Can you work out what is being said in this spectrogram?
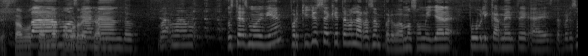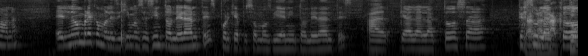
está votando a Vamos favor de Carlos. ganando. Va- vamos. Ustedes muy bien, porque yo sé que tengo la razón, pero vamos a humillar públicamente a esta persona. El nombre, como les dijimos, es intolerantes, porque pues somos bien intolerantes, a, que a la lactosa, que a su la lactosa.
